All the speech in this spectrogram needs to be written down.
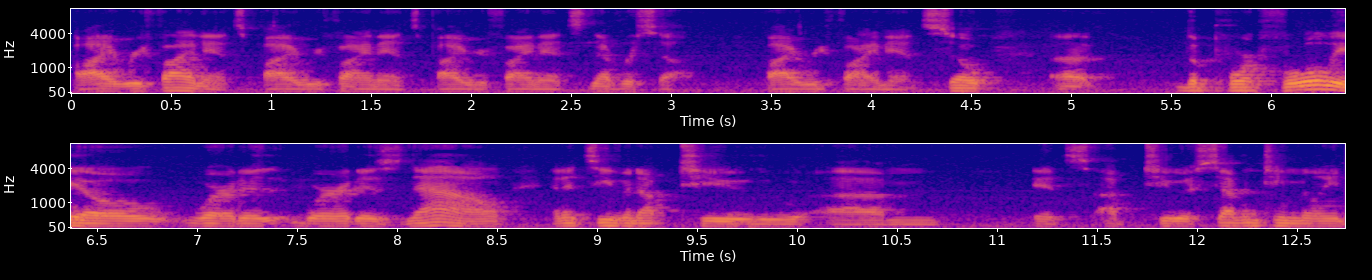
buy refinance, buy refinance, buy refinance, never sell, buy refinance. So uh, the portfolio where it is where it is now, and it's even up to um, it's up to a $17 million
